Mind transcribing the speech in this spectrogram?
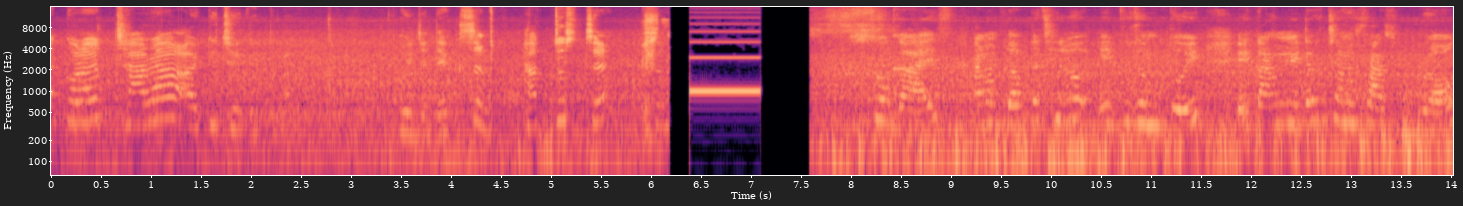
রাগ করা ছাড়া আর কিছুই করতে পারে। ওই যে দেখছেন, হাত চুষছে। সো গাইস আমার ব্লগটা ছিল এই পর্যন্তই। কারণ এটা হচ্ছে আমার ফার্স্ট ব্লগ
